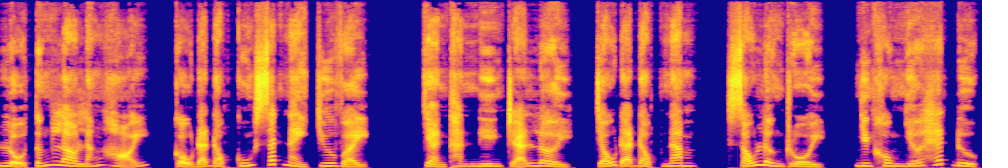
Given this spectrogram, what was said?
Lỗ Tấn lo lắng hỏi, cậu đã đọc cuốn sách này chưa vậy? Chàng thanh niên trả lời, cháu đã đọc năm, sáu lần rồi, nhưng không nhớ hết được.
